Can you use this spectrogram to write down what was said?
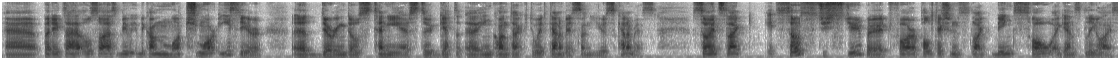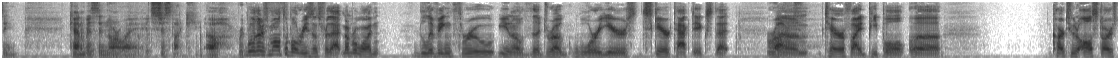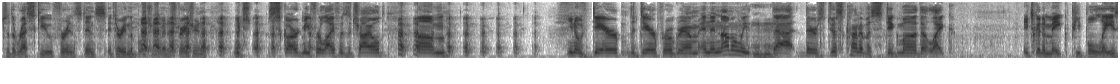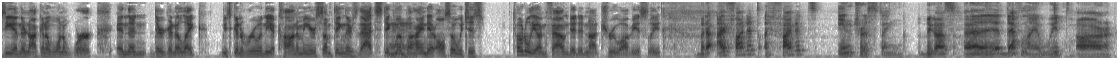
Uh, but it also has be- become much more easier uh, during those 10 years to get uh, in contact with cannabis and use cannabis. So it's like, it's so stu- stupid for politicians like being so against legalizing cannabis in Norway. It's just like, oh, Well, there's multiple reasons for that. Number one, living through you know the drug war years, scare tactics that Right. um, terrified people. Uh, cartoon all stars to the rescue, for instance, during the Bush administration, which scarred me for life as a child. Um, you know, Dare, the Dare program, and then not only mm-hmm. that, there's just kind of a stigma that like it's going to make people lazy and they're not going to want to work and then they're going to like it's going to ruin the economy or something. There's that stigma mm. behind it also which is totally unfounded and not true obviously. But I- I find it I find it interesting because uh, definitely with our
